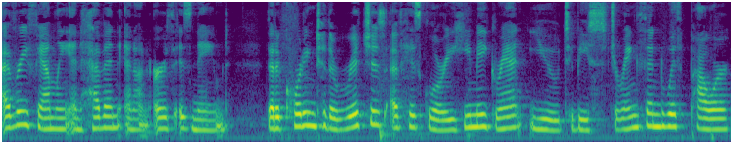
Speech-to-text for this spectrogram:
every family in heaven and on earth is named, that according to the riches of his glory he may grant you to be strengthened with power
